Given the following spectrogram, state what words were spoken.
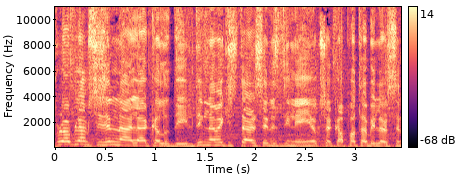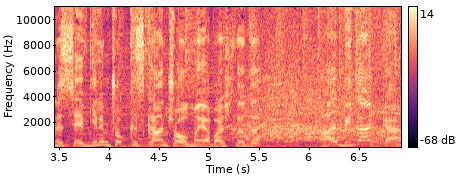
problem sizinle alakalı değil. Dinlemek isterseniz dinleyin yoksa kapatabilirsiniz. Sevgilim çok kıskanç olmaya başladı. Hayır bir dakika.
